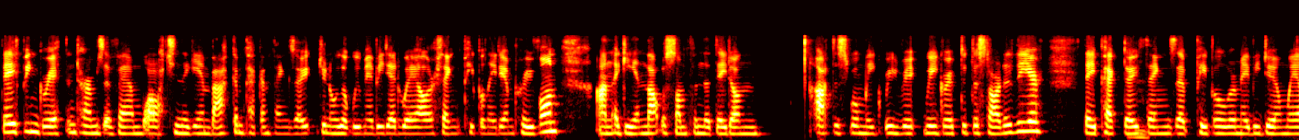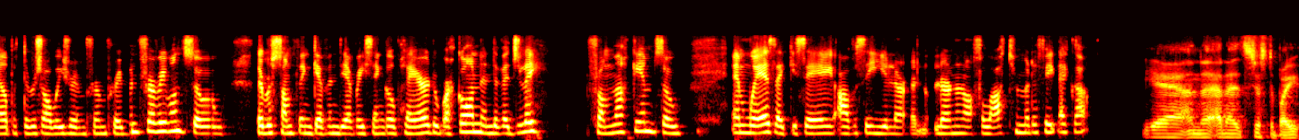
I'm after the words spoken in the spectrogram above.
they've been great in terms of um, watching the game back and picking things out, you know, that we maybe did well or things people need to improve on. And again, that was something that they done at this when we re- regrouped at the start of the year. They picked out mm. things that people were maybe doing well, but there was always room for improvement for everyone. So there was something given to every single player to work on individually from that game. So in ways, like you say, obviously you learn learn an awful lot from a defeat like that. Yeah, and and it's just about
